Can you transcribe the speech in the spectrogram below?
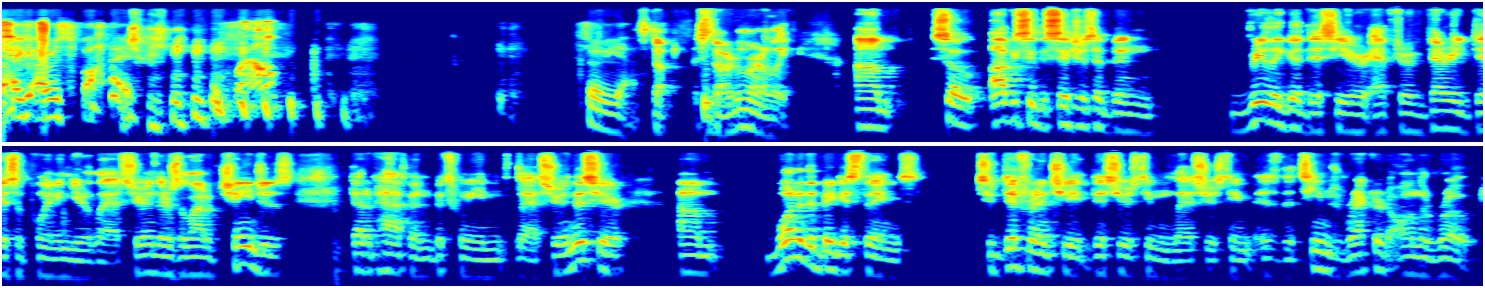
I, I was five. Well, So yes. start, start them early. Um, so obviously the Sixers have been really good this year after a very disappointing year last year, and there's a lot of changes that have happened between last year and this year. Um, one of the biggest things to differentiate this year's team and last year's team is the team's record on the road.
